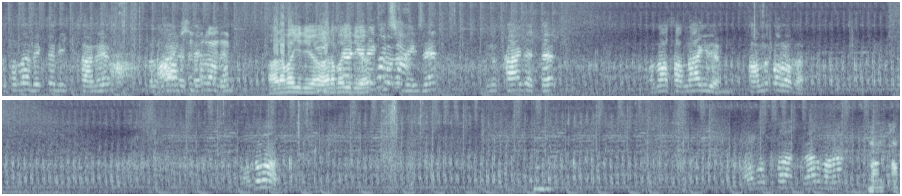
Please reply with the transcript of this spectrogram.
Sıfırla bekle bir iki saniye. Sıfır Tamam kaydetti. sıfırladım. Araba gidiyor, Bir araba saniye gidiyor. Watch out. bekle. Şimdi kaydetti. Ondan sandığa gidiyor. Sandık var orada. Oldu mu? Olmazsa ver bana. Bankam.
